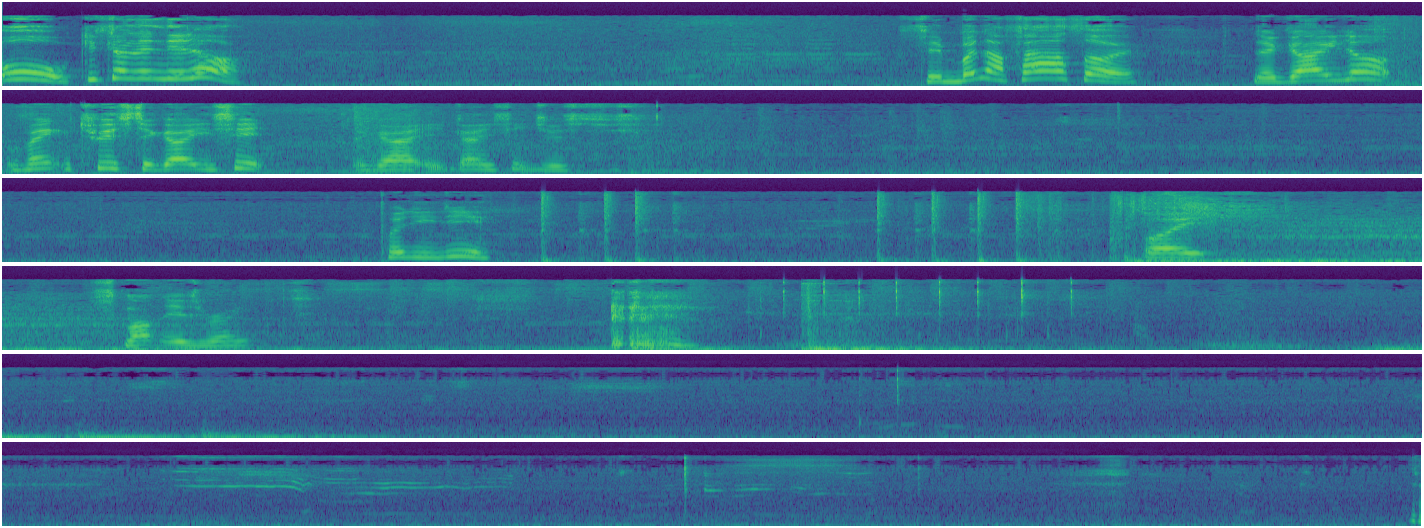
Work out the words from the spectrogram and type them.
Oh, qu'est-ce qu'elle est là? C'est une bonne affaire ça. Le gars là, 20 tuer ce gars ici. Le gars, le gars ici, juste. Pas d'idée. Ouais. Smart is right.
